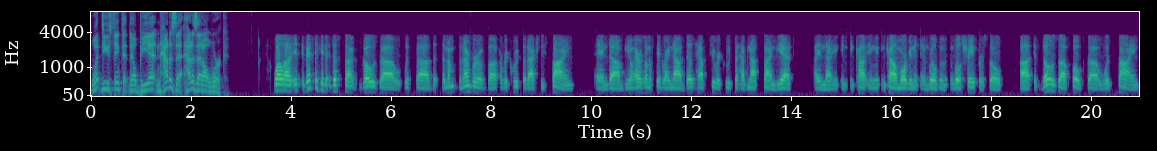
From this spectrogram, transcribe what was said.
what do you think that they'll be at, and how does that how does that all work? Well, uh, it, it, basically just uh, goes uh, with uh, the, the, num- the, number of uh, recruits that actually sign and um, you know, Arizona State right now does have two recruits that have not signed yet, in uh, in, in, Kyle, in, in, Kyle Morgan and Will Will Schaefer. So uh, if those uh, folks uh, would sign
